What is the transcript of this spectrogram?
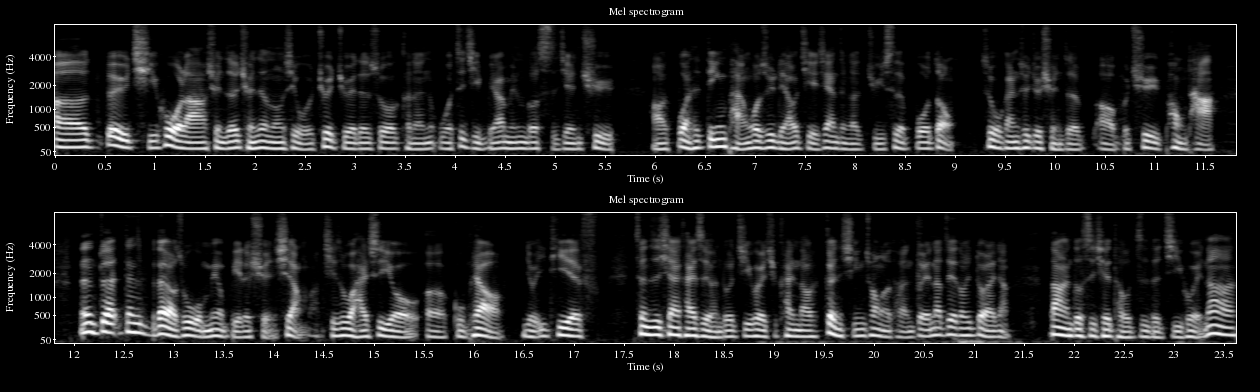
呃，对于期货啦、选择权这种东西，我就觉得说，可能我自己比较没那么多时间去啊，不管是盯盘或者去了解现在整个局势的波动，所以我干脆就选择呃不去碰它。但是对，但是不代表说我没有别的选项嘛。其实我还是有呃股票、有 ETF，甚至现在开始有很多机会去看到更新创的团队。那这些东西对我来讲，当然都是一些投资的机会。那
